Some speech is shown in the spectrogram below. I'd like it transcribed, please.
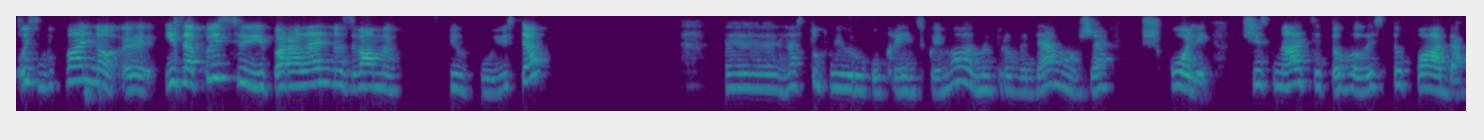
Ось буквально е, і записую, і паралельно з вами спілкуюся. Е, наступний урок української мови ми проведемо вже в школі 16 листопада.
